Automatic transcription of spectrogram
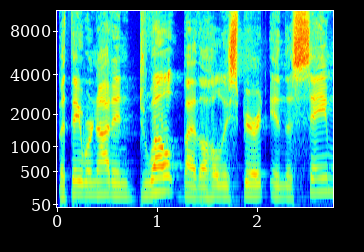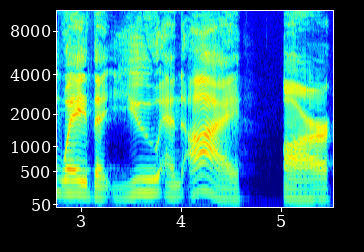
but they were not indwelt by the Holy Spirit in the same way that you and I are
